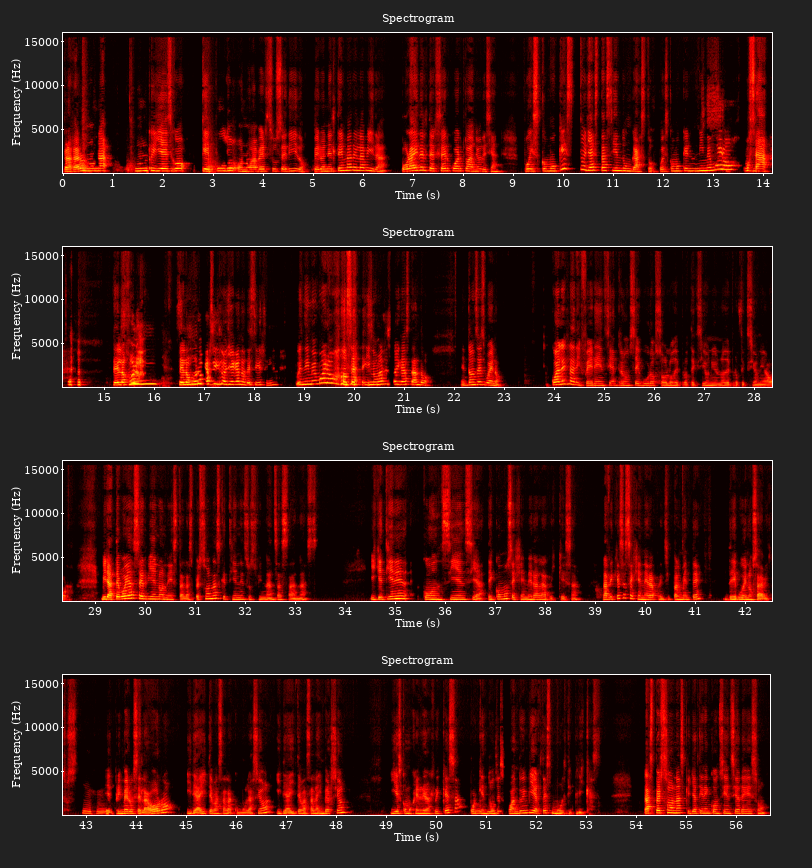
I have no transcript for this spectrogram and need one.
pagaron una, un riesgo que pudo o no haber sucedido. Pero en el tema de la vida, por ahí del tercer, cuarto año decían, pues como que esto ya está siendo un gasto, pues como que ni me muero, o sea, te lo juro, te lo juro que así lo llegan a decir, pues ni me muero, o sea, y nomás estoy gastando. Entonces, bueno, ¿Cuál es la diferencia entre un seguro solo de protección y uno de protección y ahorro? Mira, te voy a ser bien honesta. Las personas que tienen sus finanzas sanas y que tienen conciencia de cómo se genera la riqueza, la riqueza se genera principalmente de buenos hábitos. El primero es el ahorro y de ahí te vas a la acumulación y de ahí te vas a la inversión. Y es como generas riqueza porque entonces cuando inviertes multiplicas. Las personas que ya tienen conciencia de eso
